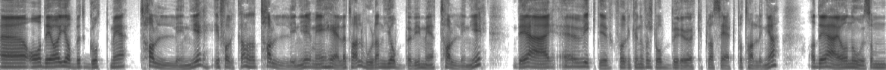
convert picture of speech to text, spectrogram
og det å ha jobbet godt med tallinjer i forkant, altså tallinjer med hele tall, hvordan jobber vi med tallinjer, det er viktig for å kunne forstå brøk plassert på tallinja. Og det er jo noe som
